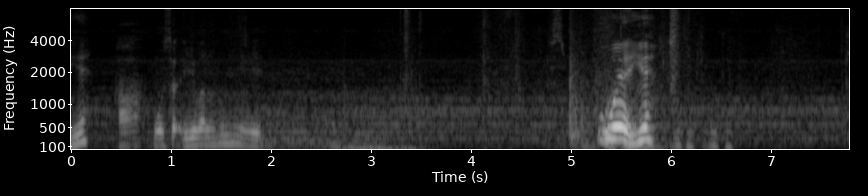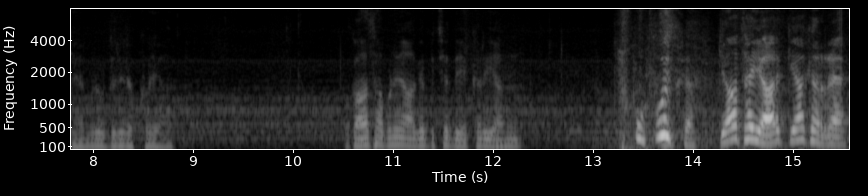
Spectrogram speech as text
ये? हाँ हाँ, वो सर ये वाला रूम नहीं है ये। ओए ये। कैमरे उधर ही रखो यार। विकास अपने आगे पीछे देख कर यार। क्या क्या था यार क्या कर रहा है?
